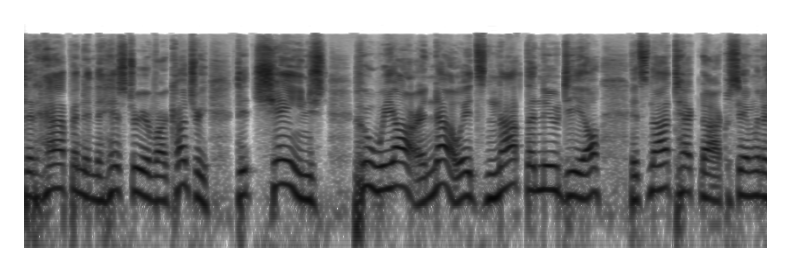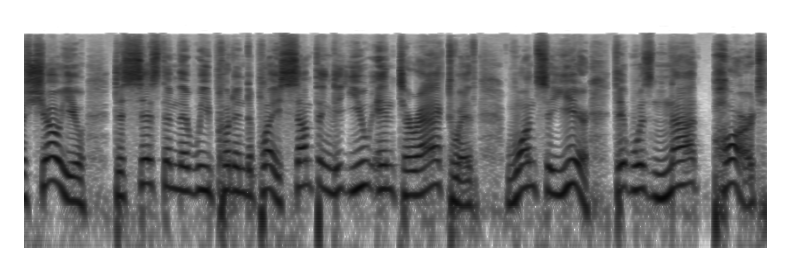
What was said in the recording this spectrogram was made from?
that happened in the history of our country that changed who we are. And no, it's not the New Deal. It's not technocracy. I'm going to show you the system that we put into place, something that you interact with once a year that was not part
